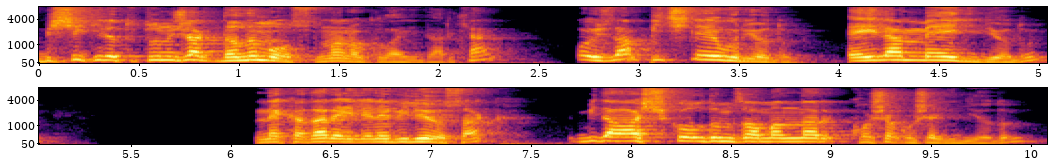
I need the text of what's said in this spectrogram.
bir şekilde tutunacak dalım olsun lan okula giderken. O yüzden piçliğe vuruyordum. Eğlenmeye gidiyordum. Ne kadar eğlenebiliyorsak. Bir de aşık olduğum zamanlar koşa koşa gidiyordum.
